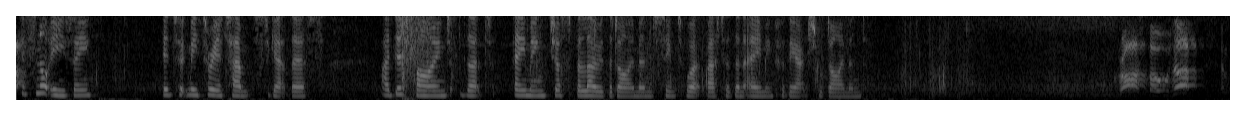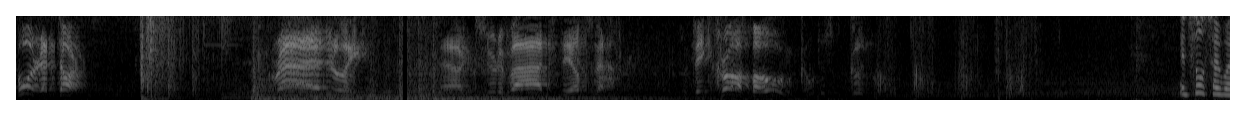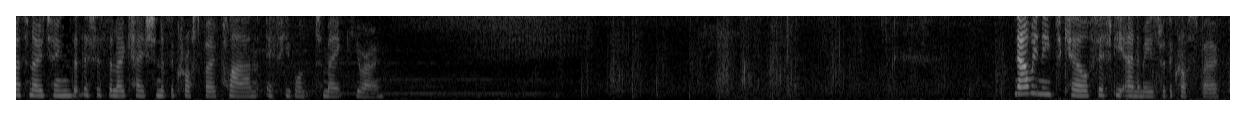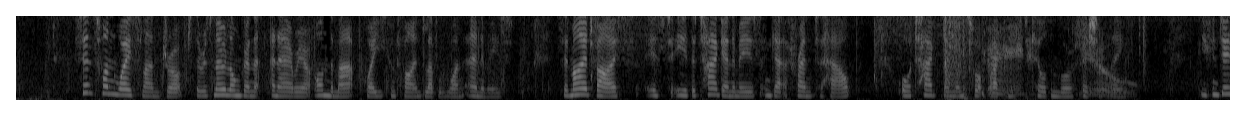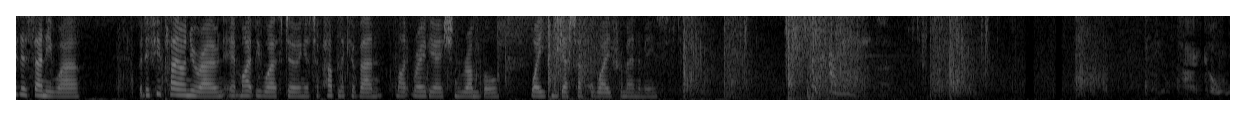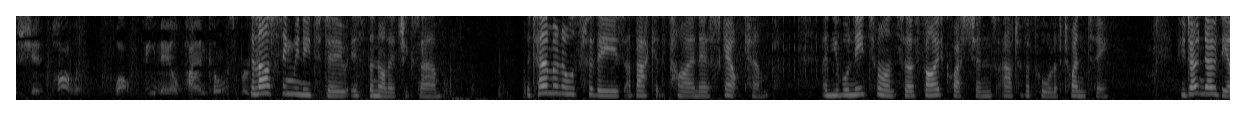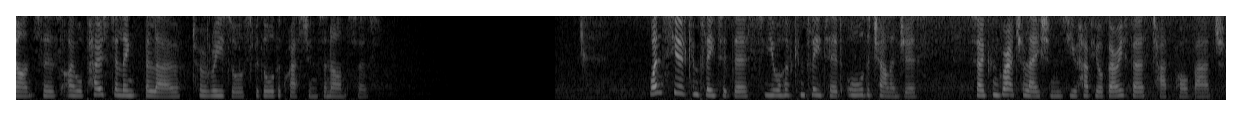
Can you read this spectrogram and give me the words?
It's not easy. It took me three attempts to get this. I did find that aiming just below the diamond seemed to work better than aiming for the actual diamond. It's also worth noting that this is the location of the crossbow plan if you want to make your own. Now we need to kill 50 enemies with a crossbow. Since one wasteland dropped, there is no longer an, an, area on the map where you can find level 1 enemies. So my advice is to either tag enemies and get a friend to help, or tag them and swap weapons to kill them more efficiently. You can do this anywhere, but if you play on your own, it might be worth doing at a public event like Radiation Rumble, where you can get up away from enemies. The last thing we need to do is the knowledge exam. The terminals for these are back at the Pioneer Scout Camp, and you will need to answer five questions out of a pool of 20. You don't know the answers, I will post a link below to a resource with all the questions and answers. Once you have completed this, you will have completed all the challenges, so congratulations, you have your very first tadpole badge.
